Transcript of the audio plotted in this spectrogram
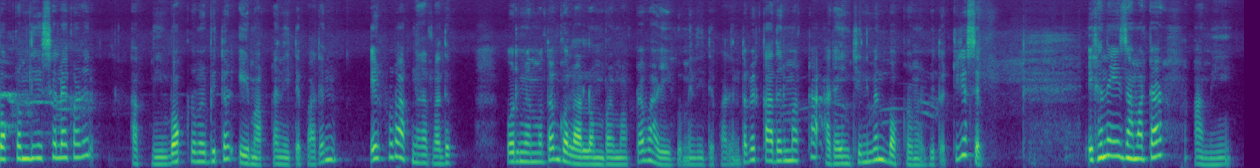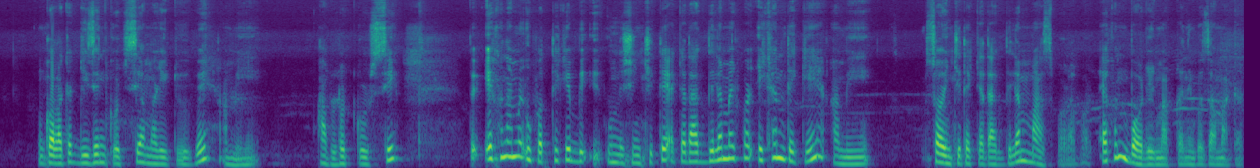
বক্রম দিয়ে সেলাই করেন আপনি বক্রমের ভিতর এই মাপটা নিতে পারেন। এরপর আপনারা আপনাদের পরিমাণ মতো গলার লম্বার মাপটা বাড়িয়ে কমে নিতে পারেন। তবে কাদের মাপটা আড়াই ইঞ্চি নেবেন বক্রমের ভিতর, ঠিক আছে? এখানে এই জামাটার আমি গলাটা ডিজাইন করছি আমার ইউটিউবে, আমি আপলোড করছি। তো এখন আমি উপর থেকে উনিশ ইঞ্চিতে একটা দাগ দিলাম। এরপর এখান থেকে আমি ছয় ইঞ্চিতে একটা দাগ দিলাম মাছ বরাবর। এখন বডির মাপটা নেব জামাটার।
